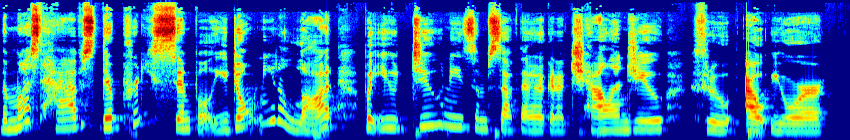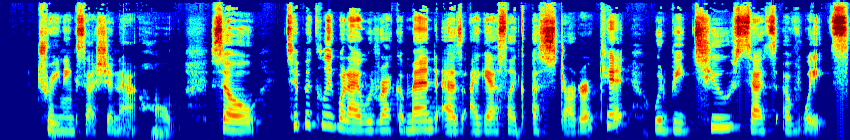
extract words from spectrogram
the must haves they're pretty simple. You don't need a lot but you do need some stuff that are going to challenge you throughout your training session at home. So Typically, what I would recommend as, I guess, like a starter kit would be two sets of weights.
